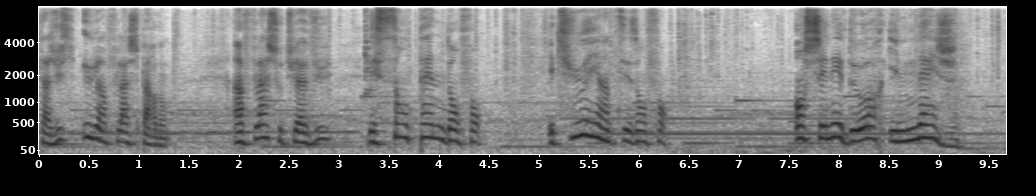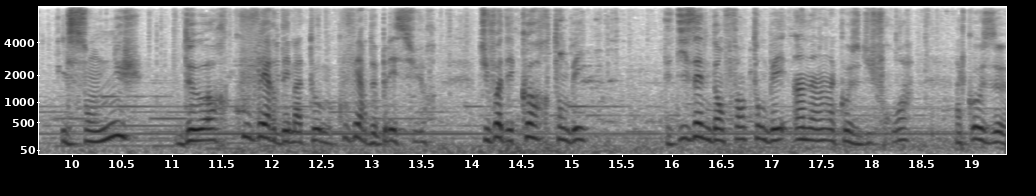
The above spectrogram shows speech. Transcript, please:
tu juste eu un flash, pardon. Un flash où tu as vu des centaines d'enfants. Et tu es un de ces enfants. Enchaînés dehors, il neige. Ils sont nus dehors, couverts d'hématomes, couverts de blessures. Tu vois des corps tomber, des dizaines d'enfants tomber un à un à cause du froid, à cause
